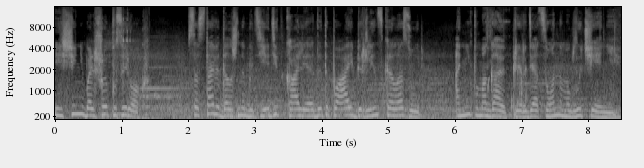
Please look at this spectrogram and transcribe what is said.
Ищи небольшой пузырек. В составе должны быть ядит калия, ДТПА и берлинская лазурь. Они помогают при радиационном облучении.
